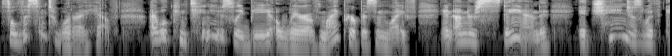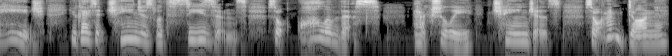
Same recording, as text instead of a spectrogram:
So, listen to what I have. I will continuously be aware of my purpose in life and understand it changes with age. You guys, it changes with seasons. So, all of this actually changes. So I'm done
